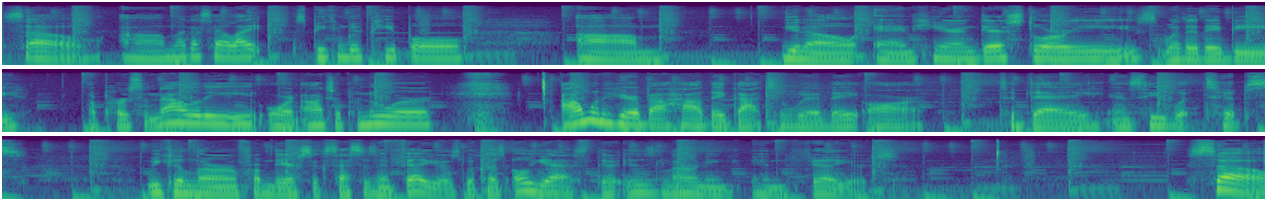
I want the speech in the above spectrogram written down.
So, um, like I said, I like speaking with people, um, you know, and hearing their stories, whether they be a personality or an entrepreneur. I want to hear about how they got to where they are today and see what tips we can learn from their successes and failures because, oh, yes, there is learning in failures. So,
